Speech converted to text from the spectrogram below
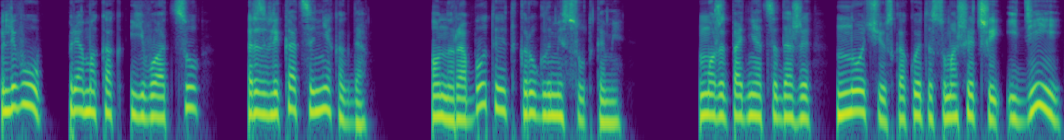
Льву, прямо как его отцу, развлекаться некогда. Он работает круглыми сутками. Может подняться даже ночью с какой-то сумасшедшей идеей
